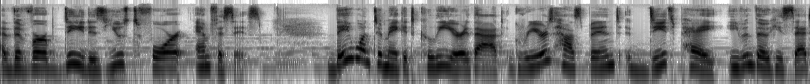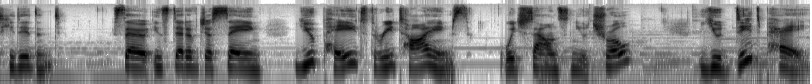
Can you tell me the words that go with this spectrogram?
The verb did is used for emphasis. They want to make it clear that Greer's husband did pay, even though he said he didn't. So instead of just saying, you paid three times, which sounds neutral, you did pay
